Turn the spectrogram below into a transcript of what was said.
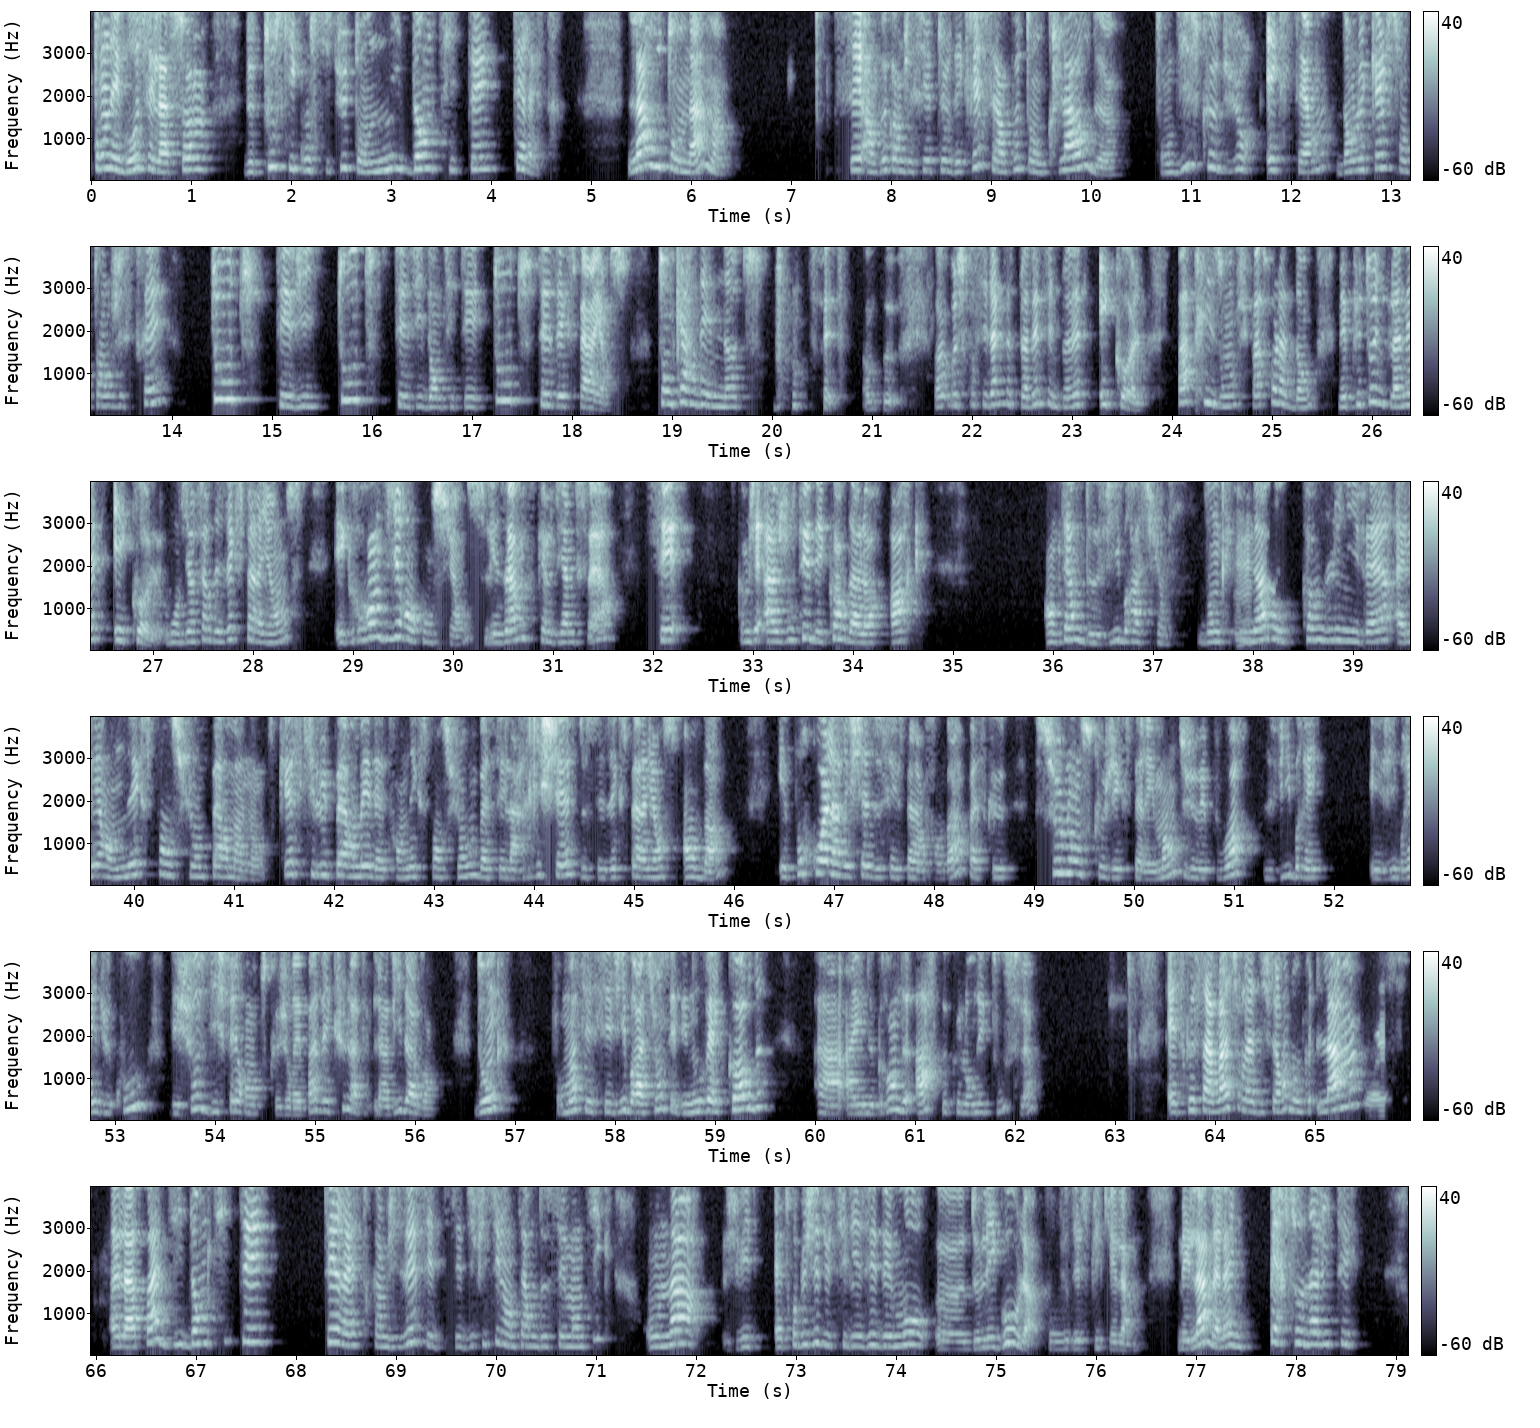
ton ego, c'est la somme de tout ce qui constitue ton identité terrestre. Là où ton âme, c'est un peu comme j'essayais de te le décrire, c'est un peu ton cloud, ton disque dur externe dans lequel sont enregistrées toutes tes vies, toutes tes identités, toutes tes expériences ton carnet de notes, en fait, un peu. moi, je considère que cette planète, c'est une planète école. Pas prison, je suis pas trop là-dedans, mais plutôt une planète école, où on vient faire des expériences et grandir en conscience. Les âmes, ce qu'elles viennent faire, c'est, comme j'ai ajouté des cordes à leur arc, en termes de vibration. Donc, mmh. une âme, comme l'univers, elle est en expansion permanente. Qu'est-ce qui lui permet d'être en expansion? Ben, C'est la richesse de ses expériences en bas et pourquoi la richesse de ces expériences en bas? Parce que selon ce que j'expérimente, je vais pouvoir vibrer. Et vibrer du coup des choses différentes que j'aurais pas vécu la, vie d'avant. Donc, pour moi, ces vibrations, c'est des nouvelles cordes à, une grande harpe que l'on est tous là. Est-ce que ça va sur la différence? Donc, l'âme, elle n'a pas d'identité terrestre. Comme je disais, c'est difficile en termes de sémantique. On a, je vais être obligée d'utiliser des mots euh, de l'ego là pour vous expliquer l'âme. Mais l'âme, elle a une personnalité.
